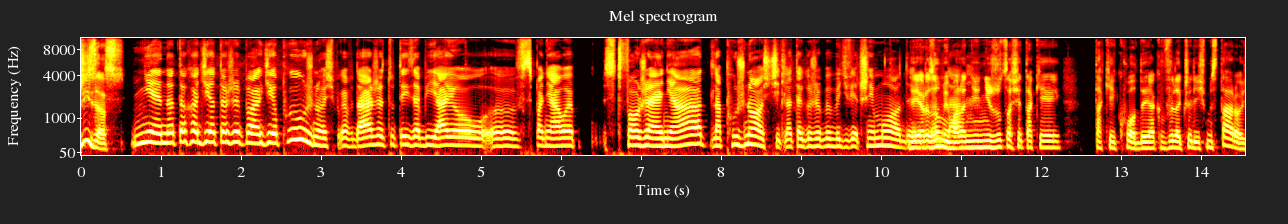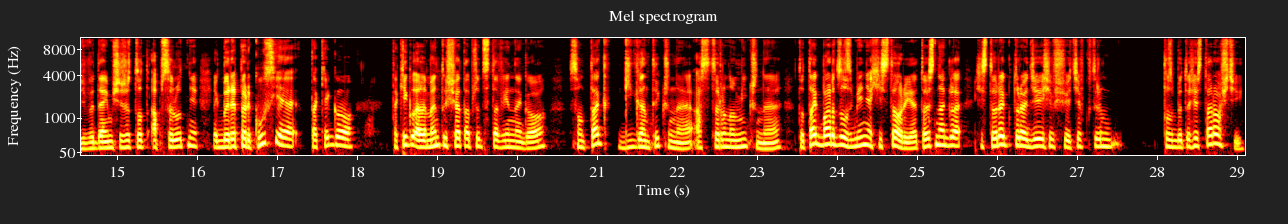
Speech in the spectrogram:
Jesus. Nie, no to chodzi o to, że bardziej o próżność, prawda, że tutaj zabijają y, wspaniałe stworzenia dla próżności, dlatego żeby być wiecznie młody. Nie, ja rozumiem, ale nie, nie rzuca się takiej, takiej kłody, jak wyleczyliśmy starość. Wydaje mi się, że to absolutnie, jakby reperkusje takiego, takiego elementu świata przedstawionego są tak gigantyczne, astronomiczne, to tak bardzo zmienia historię. To jest nagle historia, która dzieje się w świecie, w którym pozbyto się starości.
